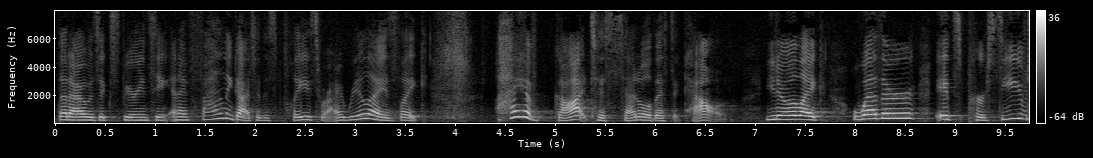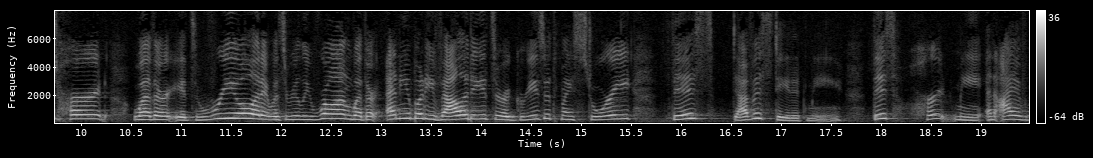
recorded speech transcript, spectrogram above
that I was experiencing. And I finally got to this place where I realized, like, I have got to settle this account. You know, like whether it's perceived hurt, whether it's real and it was really wrong, whether anybody validates or agrees with my story, this devastated me. This hurt me. And I have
